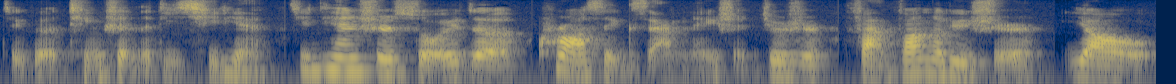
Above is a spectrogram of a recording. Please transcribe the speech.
这个庭审的第七天，今天是所谓的 cross examination，就是反方的律师要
